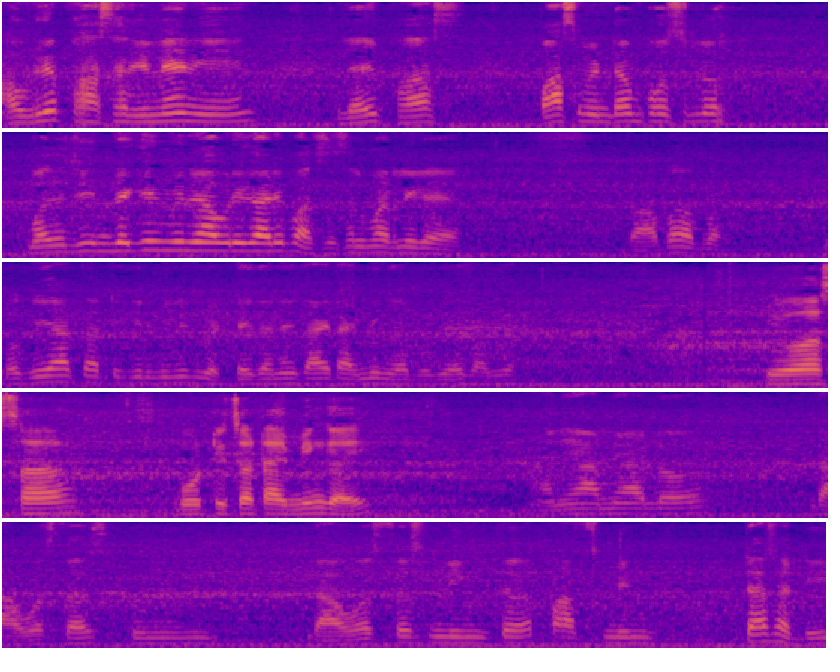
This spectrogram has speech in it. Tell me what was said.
आवरे फास आली नाही नी. लई फास. पाच मिनिटां पोचलो माझ्या जिंदगी मी आवरी गाडी पाच असेल मारली काय? बाबा बाबा. बघूया आता तिकीट बिकीट भेटते का नाही काय टायमिंग आहे बघूया जाऊया. ह्यो असा बोटीचा टायमिंग आहे. आणि आम्ही आलो दहा वाजताच पण दहा वाजताच निघतं पाच मिनटासाठी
